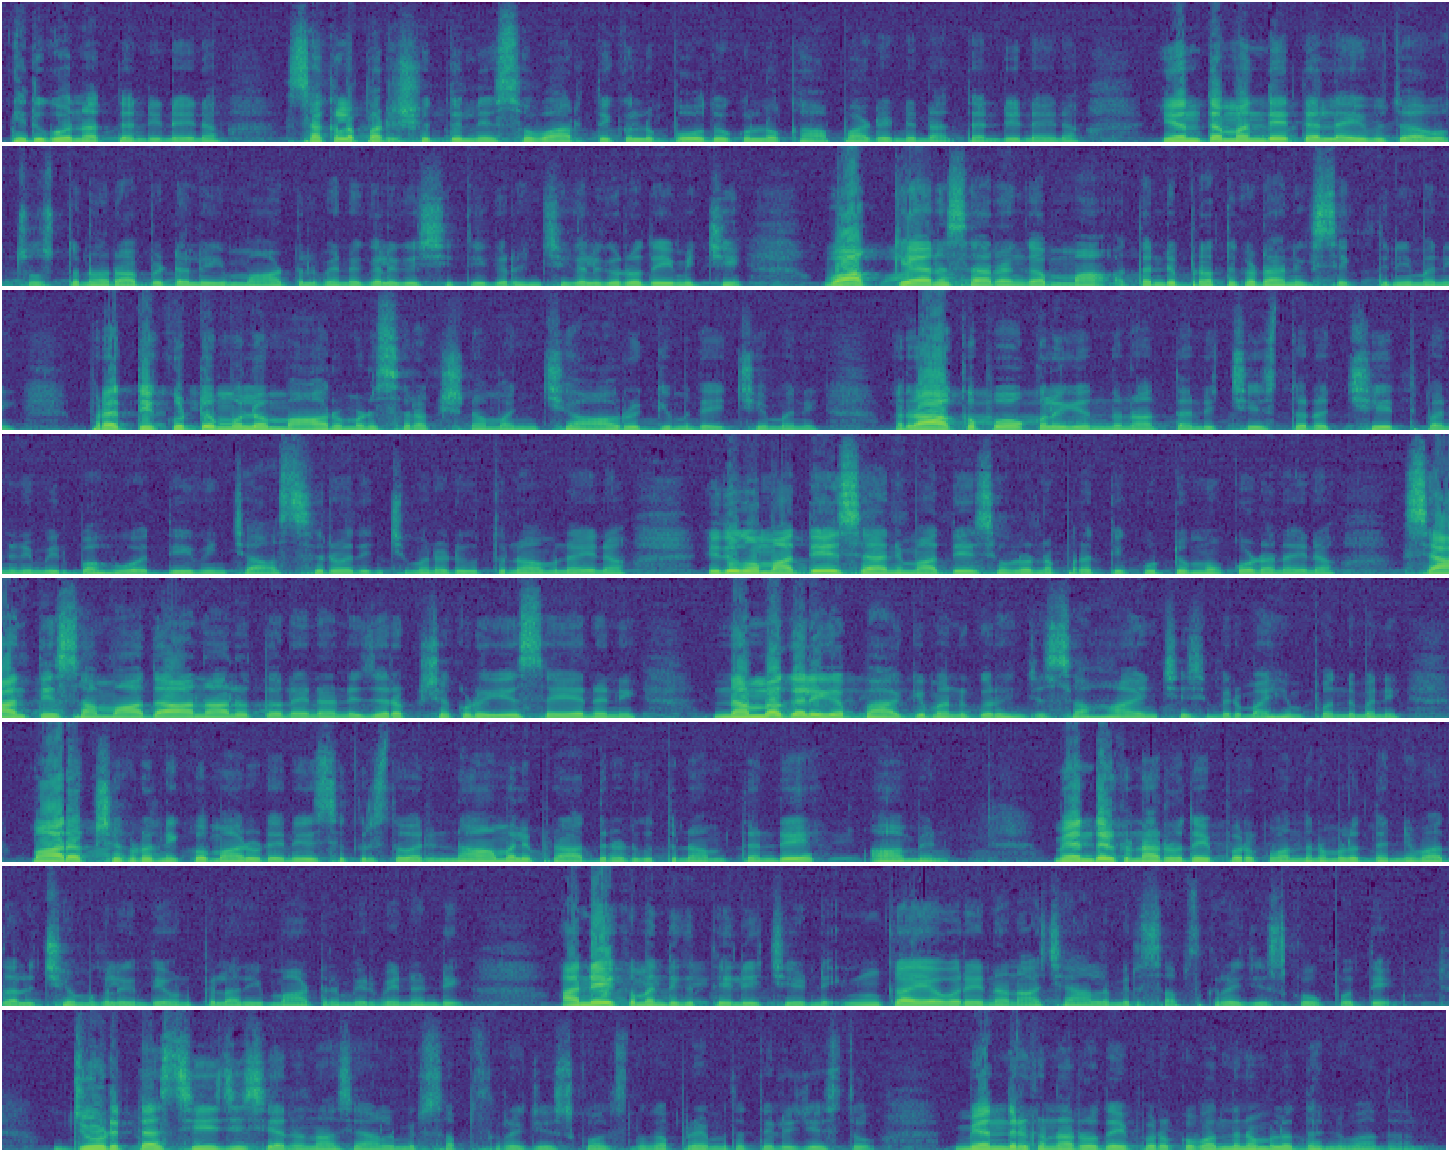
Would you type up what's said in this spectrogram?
ఇదిగో నా తండ్రి నైనా సకల పరిశుద్ధుల్ని సువార్థికులను బోధకులను కాపాడండి నా తండ్రి నైనా ఎంతమంది అయితే లైవ్ చూస్తున్నారో ఆ బిడ్డలు ఈ మాటలు వినగలిగి స్థితి గ్రహించగలిగి హృదయం ఇచ్చి వాక్యానుసారంగా మా తండ్రి బ్రతకడానికి శక్తినిమని ప్రతి కుటుంబంలో మారు మనసు రక్షణ మంచి ఆరోగ్యం దయచేయమని రాకపోకలు ఎందు నా తండ్రి చేస్తున్న చేతి పనిని మీరు బహువ దీవించి ఆశీర్వదించమని అడుగుతున్నాము నైనా ఇదిగో మా దేశాన్ని మా దేశంలో ఉన్న ప్రతి కుటుంబం కూడానైనా శాంతి సమాధానాలతోనైనా నిజరక్షకుడు ఏసయ్యనని నమ్మగలిగే భాగ్యం అనుగ్రహించి సహాయం చేసి మీరు మహిం పొందమని మా రక్షకుడు నీ కుమారుడైన యేసుక్రీస్తు వారి నామలి ప్రార్థన అడుగుతున్నాం తండ్రి. ఆమెన్. మీ అందరికీ నా హృదయపూర్వక వందనములు ధన్యవాదాలు. చేయమగలిగిన దేవుని పిల్లలు ఈ మాటను మీరు వినండి. అనేక మందికి తెలియచేయండి. ఇంకా ఎవరైనా నా ఛానల్ మీరు సబ్స్క్రైబ్ చేసుకోకపోతే జూడిత సీజీసీ అన్న నా ఛానల్ మీరు సబ్స్క్రైబ్ చేసుకోవాల్సిందిగా ప్రేమతో తెలియజేస్తూ మీ అందరికీ నా హృదయపూర్వక వందనములు ధన్యవాదాలు.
